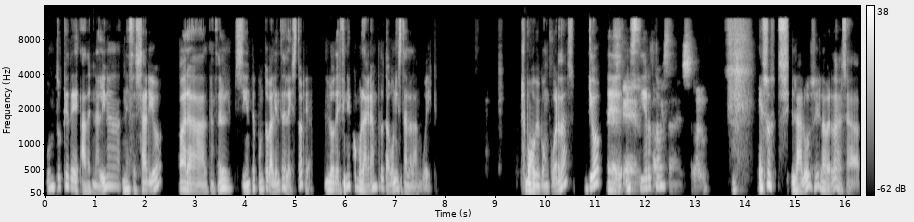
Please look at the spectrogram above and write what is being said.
un toque de adrenalina necesario para alcanzar el siguiente punto caliente de la historia. Lo define como la gran protagonista de Alan Wake. Supongo que concuerdas. Yo, es, eh, cierto. Es la luz. Eso, la luz, sí, la verdad. O sea,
